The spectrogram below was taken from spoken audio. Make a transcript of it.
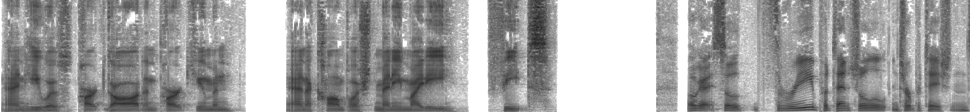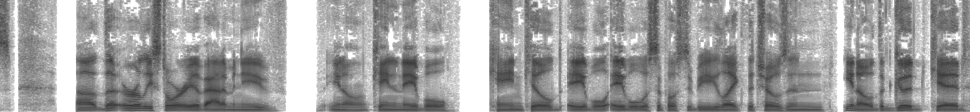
and he was part god and part human and accomplished many mighty feats. Okay, so three potential interpretations. Uh, the early story of Adam and Eve, you know, Cain and Abel. Cain killed Abel. Abel was supposed to be like the chosen, you know, the good kid.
